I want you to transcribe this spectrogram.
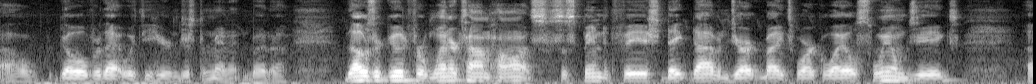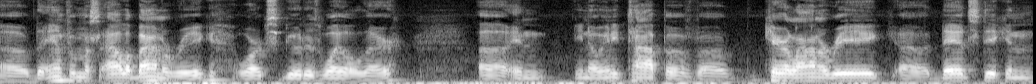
I'll go over that with you here in just a minute, but uh, those are good for wintertime haunts, suspended fish, deep diving jerk baits work well, swim jigs. Uh, the infamous Alabama rig works good as well there. Uh, and, you know, any type of uh, Carolina rig, uh, dead sticking,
